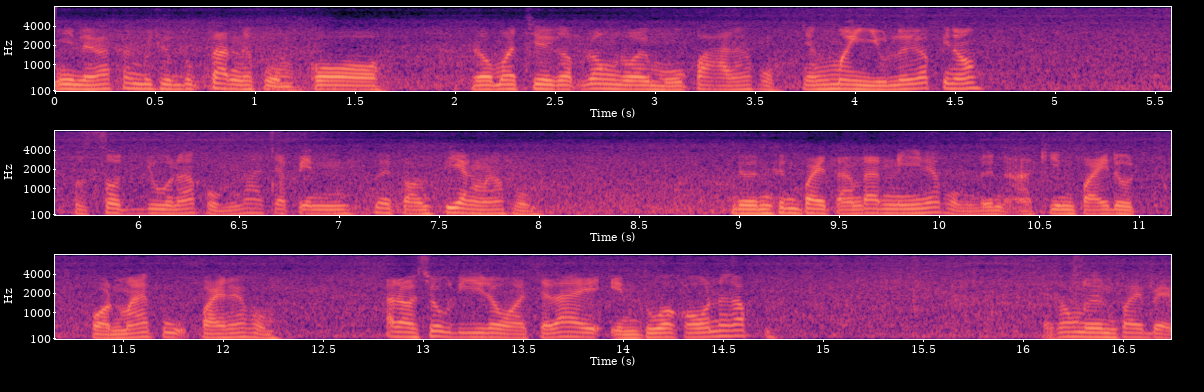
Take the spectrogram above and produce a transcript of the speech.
นี่เลยครับท่านผู้ชมทุกท่านนะผมก็เรามาเจอกับร่องรอยหมูป่านะครับผมยังใหม่อยู่เลยครับพี่น้องสดๆอยู่นะผมน่าจะเป็นเมื่อตอนเที่ยงนะครับผม เดินขึ้นไปทางด้านนี้นะผมเดินอากินไปดุดขอนไม้ปุไปนะผม ถ้าเราโชคดีเราอาจจะได้เห็นตัวเขานะครับแต่ต้องเดินไปแบบ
